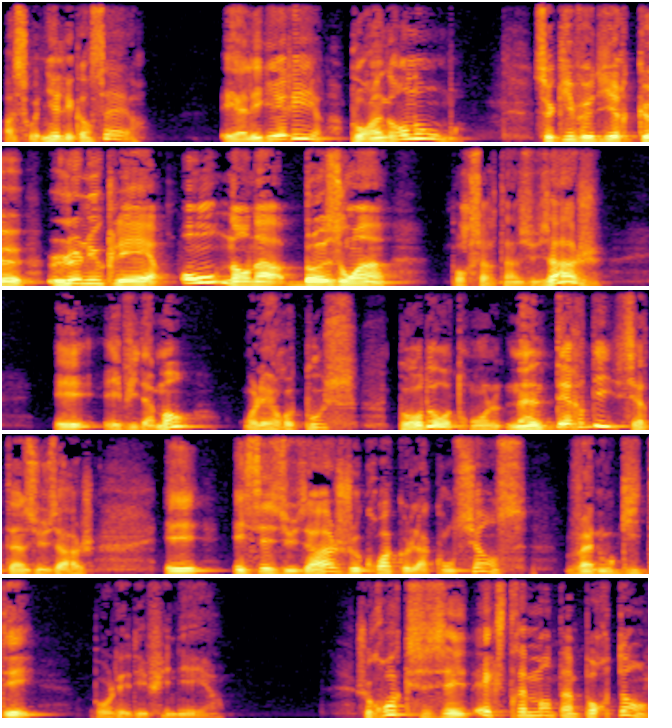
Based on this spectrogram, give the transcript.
à soigner les cancers et à les guérir pour un grand nombre. Ce qui veut dire que le nucléaire, on en a besoin pour certains usages, et évidemment, on les repousse pour d'autres. On interdit certains usages. Et, ces usages, je crois que la conscience va nous guider pour les définir. Je crois que c'est extrêmement important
